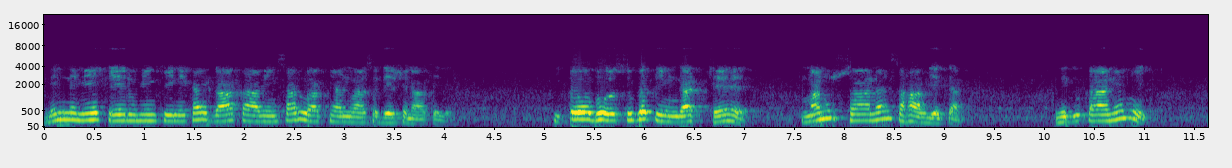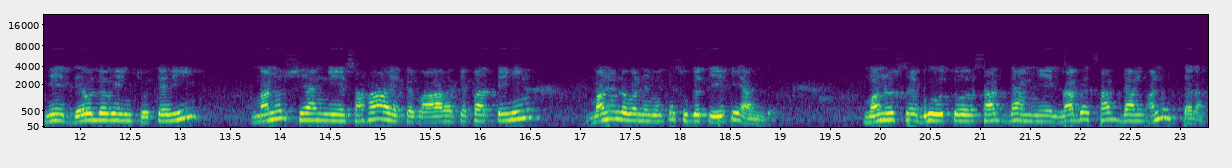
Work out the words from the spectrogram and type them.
මෙන්න මේ තේරුමින් කියන එකයි ගාථාවෙන් සරුවක්ඥන් වාස දේශනා කළේ. ඊතෝ භෝ සුගතින් ගච්ඡේ මනුෂ්‍යානං සහවියතං. නිදුකාණෙනි මේ දෙව්ලොවෙන් චුතෙවි මිනිස්යන්ගේ සහායක භාවකපත් වෙමින් මනුලවන මෙත සුගතියට යන්නේ. මනුෂ්‍ය භූතෝ සද්ධම්මේ ලබ සද්ධං අනුත්තරං.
